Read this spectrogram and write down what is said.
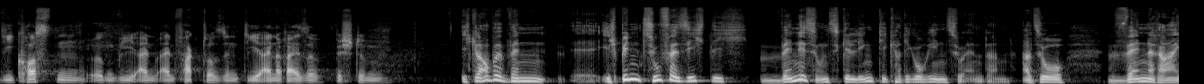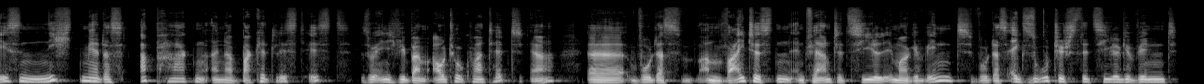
die Kosten irgendwie ein, ein Faktor sind, die eine Reise bestimmen? Ich glaube, wenn, äh, ich bin zuversichtlich, wenn es uns gelingt, die Kategorien zu ändern. Also, wenn Reisen nicht mehr das Abhaken einer Bucketlist ist, so ähnlich wie beim Autoquartett, ja, äh, wo das am weitesten entfernte Ziel immer gewinnt, wo das exotischste Ziel gewinnt,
